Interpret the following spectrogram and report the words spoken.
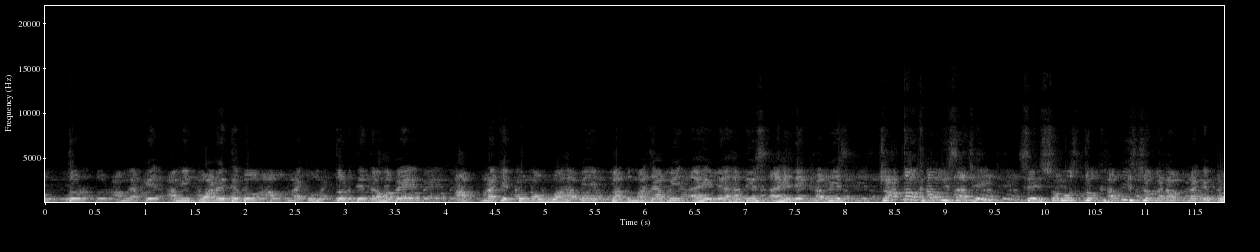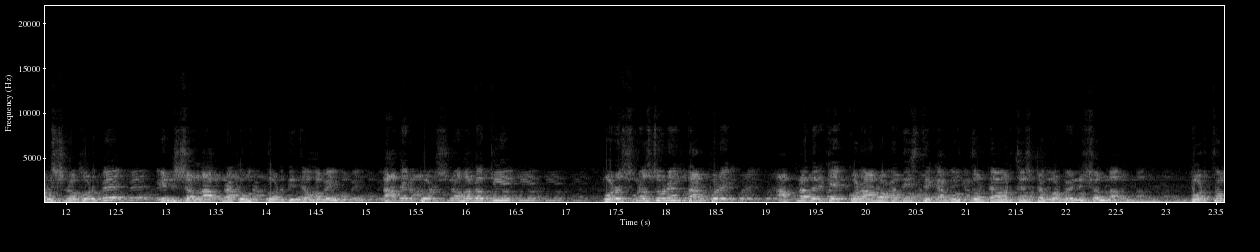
উত্তর আমাকে, আমি পরে দেব, আপনাকে উত্তর দিতে হবে। আপনাকে কোন ওয়াহাবি, বদমাজাবি, আহলে হাদিস, আহলে খাবিস, যত খাবিস আছে সেই সমস্ত খাবিস যখন আপনাকে প্রশ্ন করবে ইনশাল্লাহ আপনাকে উত্তর দিতে হবে। তাদের প্রশ্ন হলো কি? প্রশ্ন শুনেন, তারপরে আপনাদেরকে কোরআন ও হাদিস থেকে আমি উত্তর দেওয়ার চেষ্টা করব ইনশাল্লাহ প্রথম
